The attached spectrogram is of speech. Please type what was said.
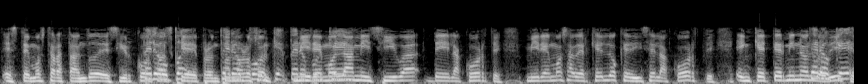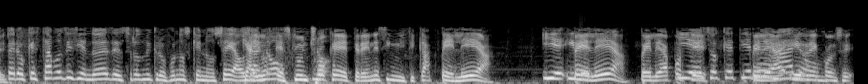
estemos tratando de decir cosas Pero, que de pronto pero no lo ¿por son. qué? Miremos ¿por qué? la misiva de la Corte, miremos a ver qué es lo que dice la Corte, en qué términos lo que, dice. pero que estamos diciendo desde estos micrófonos que no sea. O Que sea, hay un- no- es que un choque no. de trenes significa pelea. Y, y pelea, pelea porque ¿Y eso qué tiene pelea malo? irreconci-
